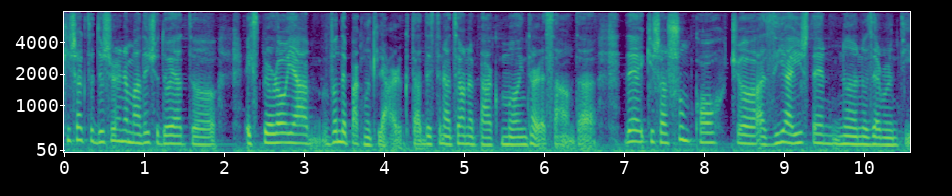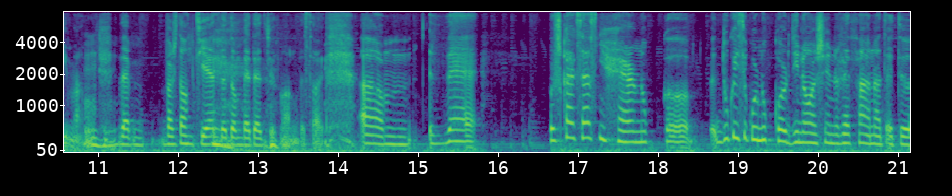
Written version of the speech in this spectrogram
kisha këtë dëshirën e madhe që doja të eksploroja vende pak më të largëta, destinacione pak më interesante. Dhe kisha shumë kohë që Azia ishte në në zemrën time mm -hmm. dhe vazhdon të jetë dhe do mbetet gjithmonë besoj. Ëm um, dhe për shkak se asnjëherë nuk dukej sikur nuk koordinoheshin rrethanat e të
